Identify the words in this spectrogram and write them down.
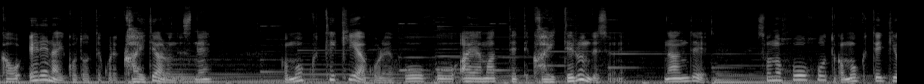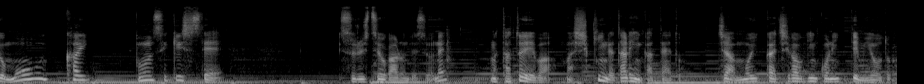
果を得れないことってこれ書いてあるんですね。目的やこれ方法を誤ってって書いてるんですよね。なんでその方法とか目的をもう一回分析してする必要があるんですよね、まあ、例えば、まあ、資金が足りひんかったんやと。じゃあもう一回違う銀行に行ってみようとか。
